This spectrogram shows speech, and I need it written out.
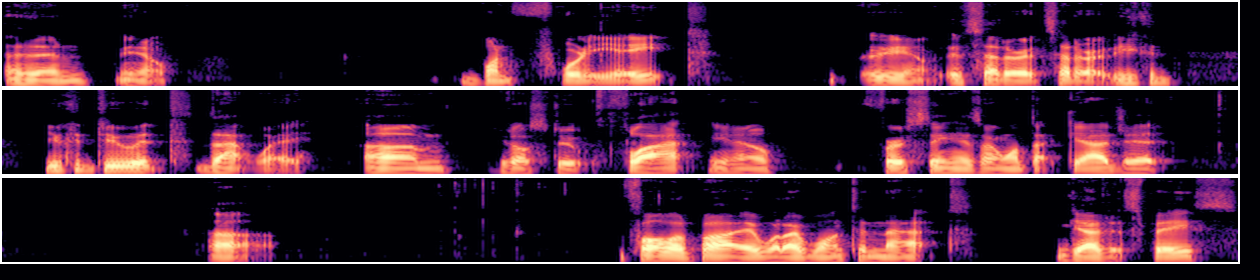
and then you know 148, you know, et cetera, et cetera. You could you could do it that way. Um, you could also do it with flat. You know, first thing is I want that gadget, uh, followed by what I want in that gadget space.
